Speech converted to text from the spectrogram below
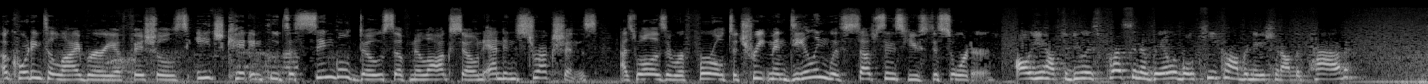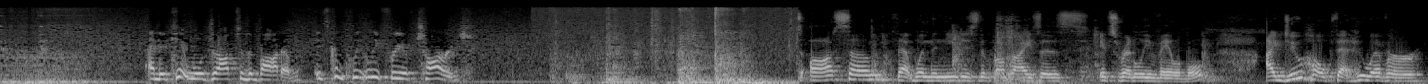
According to library officials, each kit includes a single dose of naloxone and instructions, as well as a referral to treatment dealing with substance use disorder. All you have to do is press an available key combination on the pad and the kit will drop to the bottom. It's completely free of charge. It's awesome that when the need is arises, it's readily available. I do hope that whoever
